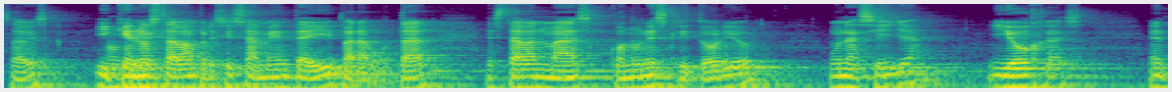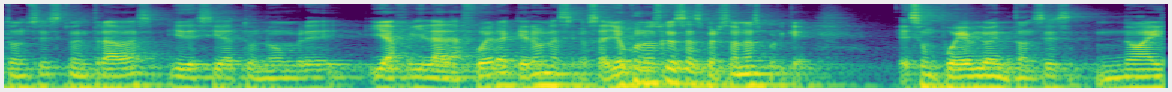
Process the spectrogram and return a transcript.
¿sabes? Y que no estaban precisamente ahí para votar, estaban más con un escritorio, una silla y hojas. Entonces tú entrabas y decía tu nombre y, y la de afuera, que era una... O sea, yo conozco a esas personas porque es un pueblo, entonces no hay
